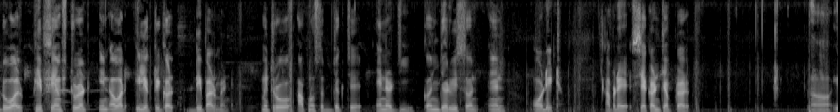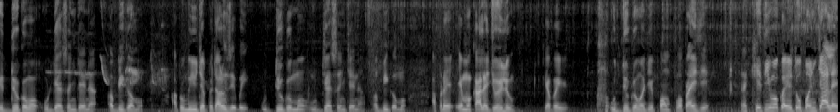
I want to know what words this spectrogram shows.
to all fifth sem student in our electrical department. મિત્રો, આપણો સબ્જેક્ટ છે એનર્જી, કન્ઝર્વેશન એન્ડ ઓડિટ. આપણે સેકન્ડ ચેપ્ટર ઉદ્યોગોમાં ઊર્જા સંચયના અભિગમો. આપણું બીજું ચેપ્ટર ચાલુ છે ભાઈ, ઉદ્યોગોમાં ઊર્જા સંચયના અભિગમો. આપણે એમાં કાલે જોયેલું કે ભાઈ, ઉદ્યોગોમાં જે પંપ વપરાય છે, અને ખેતીમાં કહીએ તો પણ ચાલે,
